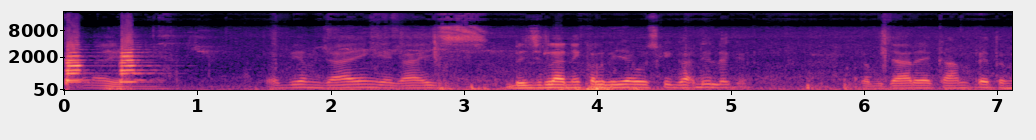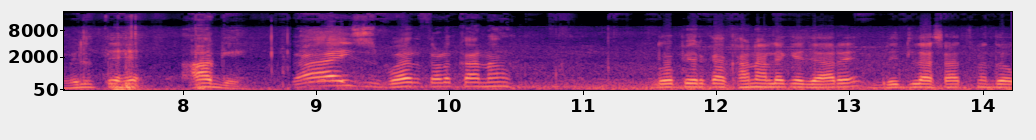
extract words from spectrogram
तो अभी हम जाएँगे गाइस बिजला निकल गया उसकी गाड़ी लेके। अब जा रहे काम पे तो मिलते हैं आगे। गाइस भर तड़का ना। दोपहर का खाना लेके जा रहे ब्रिजला साथ में दो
